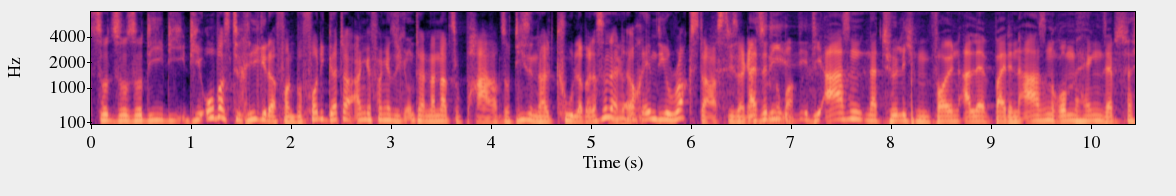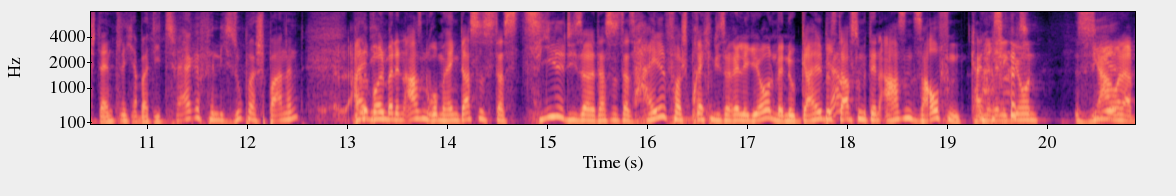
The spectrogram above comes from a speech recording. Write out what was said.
so, so, so die, die, die oberste Riege davon, bevor die Götter angefangen haben, sich untereinander zu paaren. So, die sind halt cool, aber das sind halt auch eben die Rockstars dieser ganzen Also die, Nummer. die, Asen, natürlich wollen alle bei den Asen rumhängen, selbstverständlich, aber die Zwerge finde ich super spannend. Alle wollen bei den Asen rumhängen. Das ist das Ziel dieser, das ist das Heilversprechen dieser Religion. Wenn du geil bist, Ja. darfst du mit den Asen saufen. Keine Religion. Siehe, Ja, oder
